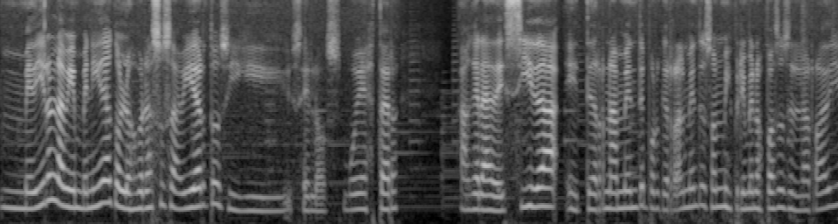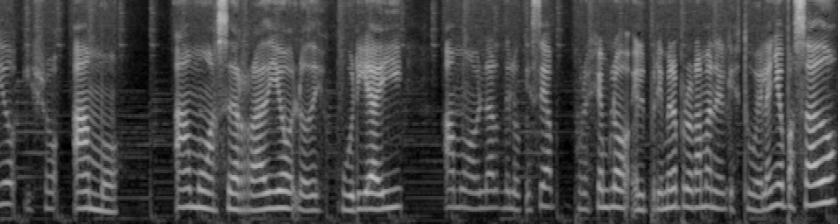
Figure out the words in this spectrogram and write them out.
me dieron la bienvenida con los brazos abiertos y se los voy a estar agradecida eternamente porque realmente son mis primeros pasos en la radio y yo amo, amo hacer radio, lo descubrí ahí, amo hablar de lo que sea. Por ejemplo, el primer programa en el que estuve el año pasado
